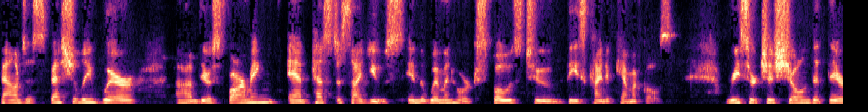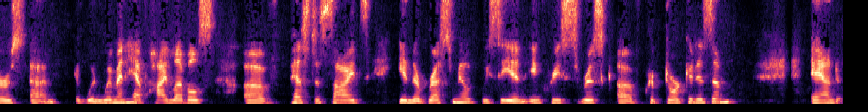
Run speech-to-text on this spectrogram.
found especially where um, there's farming and pesticide use in the women who are exposed to these kind of chemicals. Research has shown that there's um, when women have high levels of pesticides in their breast milk, we see an increased risk of cryptorchidism. And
